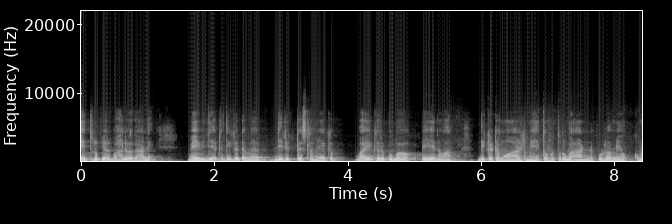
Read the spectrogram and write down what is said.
ඒත් රුපියල් 15 ගානේ. මේ විදිහට දිගටම ඩිරෙක්ටර්ස්ලා මේක බයි කරපු බවක් පේනවා. දිගටම ඔයාලට මේ තොරතුරු බලන්න පුළුවන් මේ ඔක්කොම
